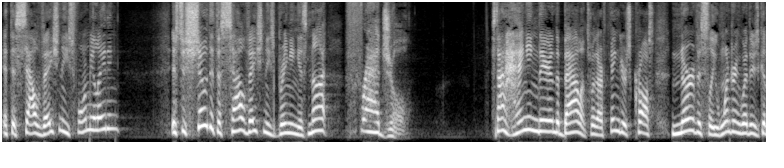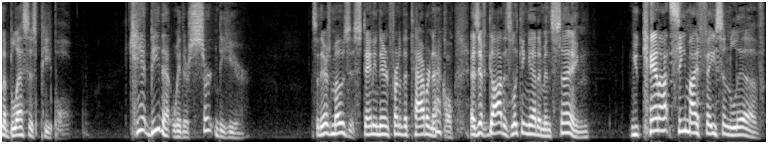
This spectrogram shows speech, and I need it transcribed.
at the salvation he's formulating is to show that the salvation he's bringing is not fragile. It's not hanging there in the balance with our fingers crossed, nervously wondering whether he's going to bless his people. It can't be that way. There's certainty here. So there's Moses standing there in front of the tabernacle as if God is looking at him and saying, You cannot see my face and live.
